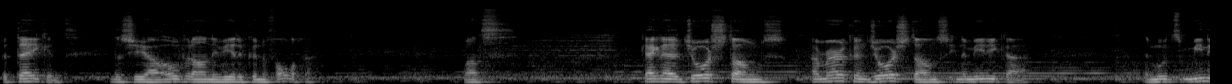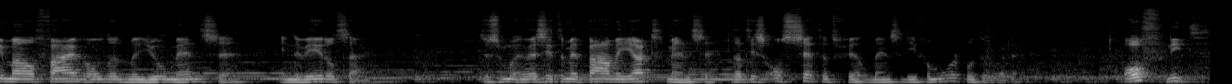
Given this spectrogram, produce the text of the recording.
Betekent dat ze jou overal in de wereld kunnen volgen. Want kijk naar de George Stones, American George Stones in Amerika. Er moet minimaal 500 miljoen mensen in de wereld zijn. Dus we zitten met een paar miljard mensen. Dat is ontzettend veel mensen die vermoord moeten worden. Of niet.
